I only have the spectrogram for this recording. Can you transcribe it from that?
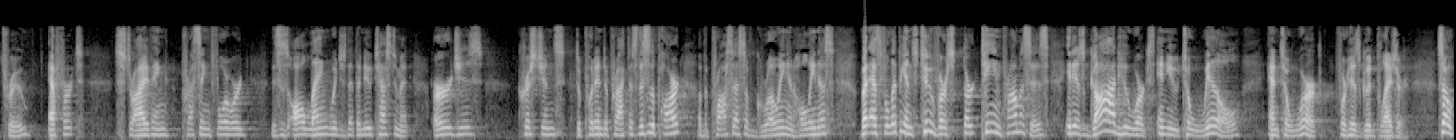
True, effort, striving, pressing forward. This is all language that the New Testament urges Christians to put into practice. This is a part of the process of growing in holiness. But as Philippians 2, verse 13 promises, it is God who works in you to will and to work for his good pleasure. So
